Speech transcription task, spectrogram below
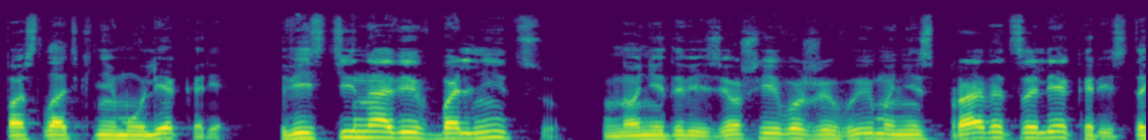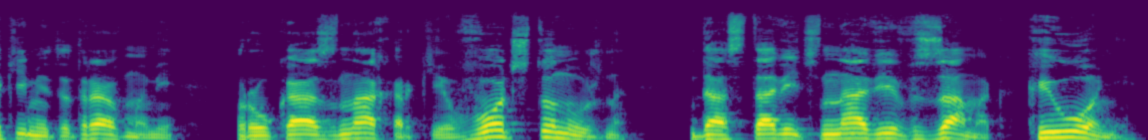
Послать к нему лекаря? Вести Нави в больницу? Но не довезешь его живым, и не справятся лекари с такими-то травмами. Рука знахарки. Вот что нужно. Доставить Нави в замок, к Ионе.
